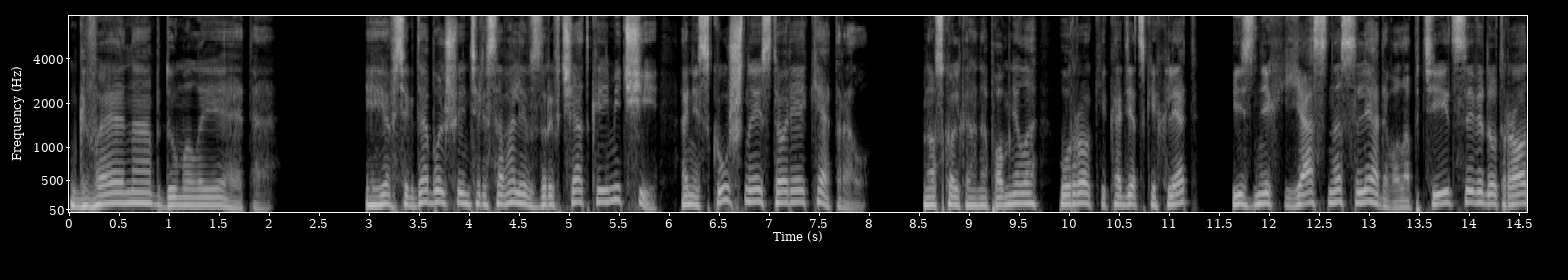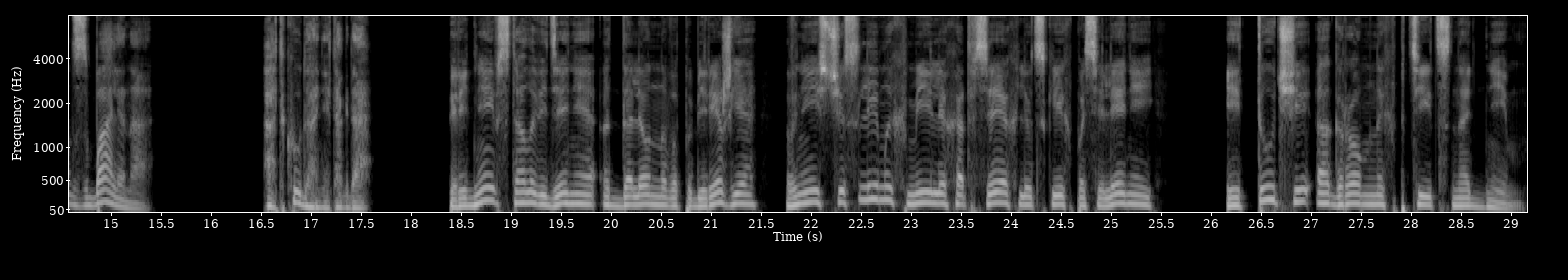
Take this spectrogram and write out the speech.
Гвена обдумала и это. Ее всегда больше интересовали взрывчатка и мечи, а не скучная история Кетрал. Но, сколько она помнила, уроки кадетских лет, из них ясно следовало, птицы ведут род с Балина. Откуда они тогда? Перед ней встало видение отдаленного побережья в неисчислимых милях от всех людских поселений и тучи огромных птиц над ним.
